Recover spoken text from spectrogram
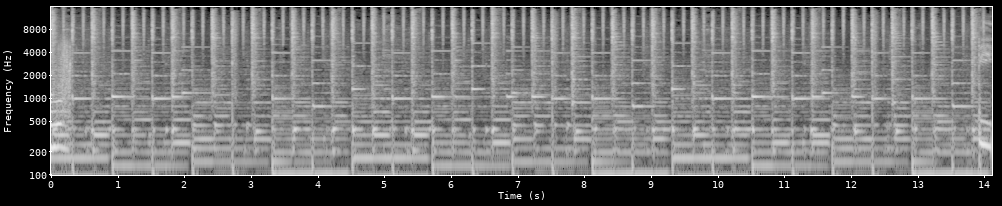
Oh. B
